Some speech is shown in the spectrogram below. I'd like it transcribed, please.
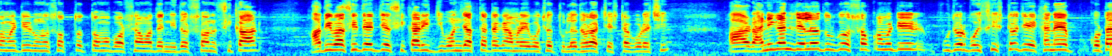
কমিটির উনসত্তরতম বর্ষে আমাদের নিদর্শন শিকার। আদিবাসীদের যে শিকারী জীবনযাত্রাটাকে আমরা এবছর তুলে ধরার চেষ্টা করেছি। আর রানীগঞ্জ রেলওয়ে দুর্গোৎসব কমিটির পুজোর বৈশিষ্ট্য যে এখানে গোটা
